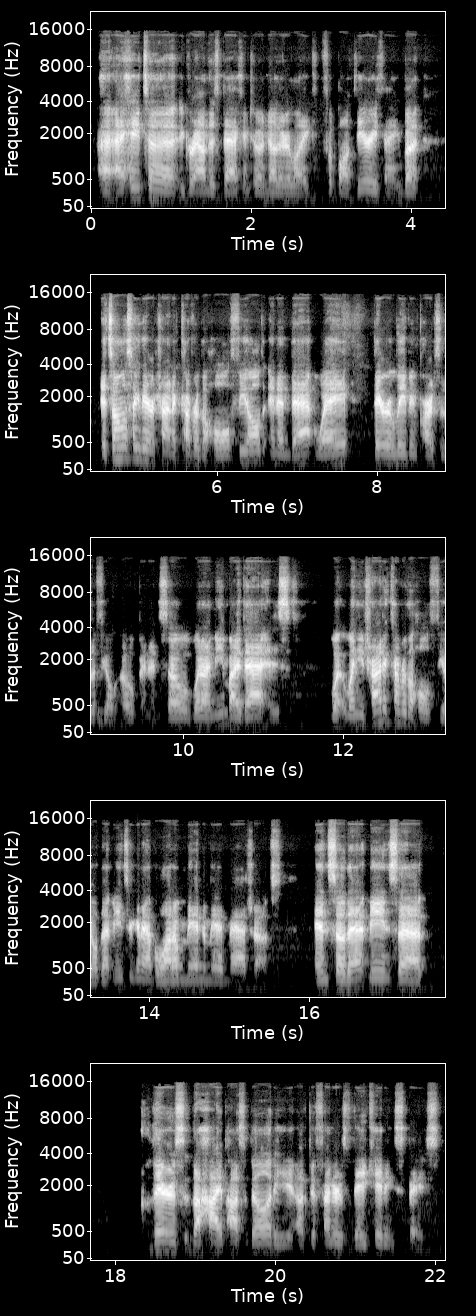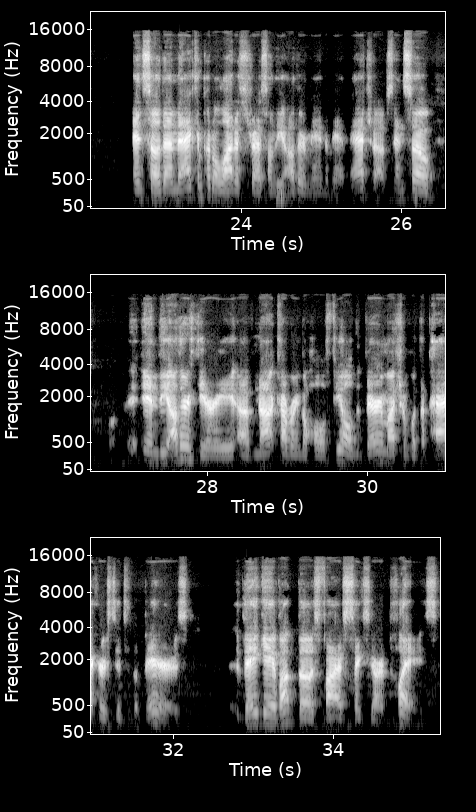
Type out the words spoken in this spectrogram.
I, I hate to ground this back into another like football theory thing, but it's almost like they were trying to cover the whole field, and in that way, they were leaving parts of the field open. And so, what I mean by that is, when you try to cover the whole field, that means you're going to have a lot of man-to-man matchups, and so that means that there's the high possibility of defenders vacating space, and so then that can put a lot of stress on the other man-to-man matchups, and so in the other theory of not covering the whole field, very much of what the Packers did to the Bears, they gave up those five, six yard plays.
